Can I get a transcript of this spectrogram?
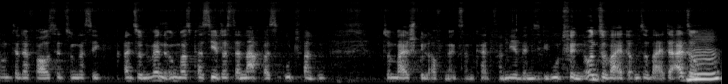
unter der Voraussetzung, dass sie, also wenn irgendwas passiert ist danach, was sie gut fanden, zum Beispiel Aufmerksamkeit von mir, wenn sie die gut finden und so weiter und so weiter. Also. Mhm.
